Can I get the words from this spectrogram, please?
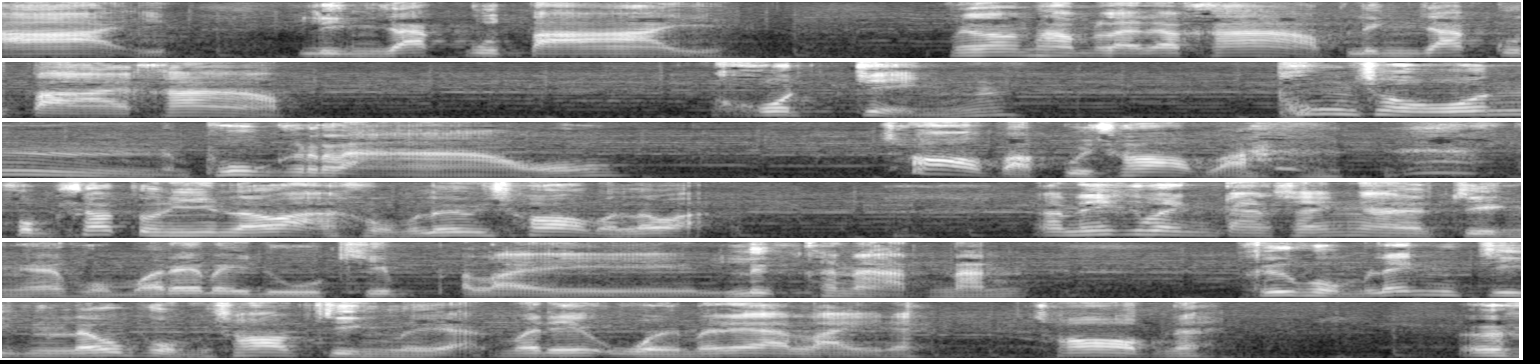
ตาย ลิงยักษ์กูตาย ไม่ต้องทำอะไรแล้วครับ ลิงยักษ์กูตายครับโคตรเจ๋ง พุ่งชน พุ่งกราว ชอบอะกูชอบอะผมชอบตัวนี้แล้วอะผมเริ่มชอบมันแล้วอะอันนี้คือเป็นการใช้งานจริงนะผมไม่ได้ไปดูคลิปอะไรลึกขนาดนั้น คือผมเล่นจริงแล้วผมชอบจริงเลยอะไม่ได้อวยไม่ได้อะไรนะ ชอบนะ เออ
